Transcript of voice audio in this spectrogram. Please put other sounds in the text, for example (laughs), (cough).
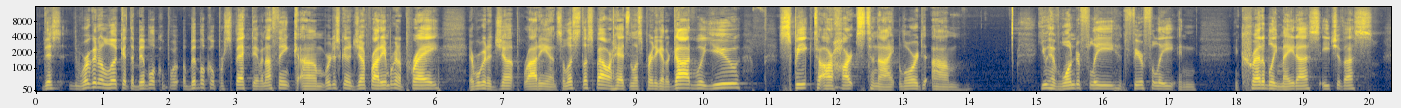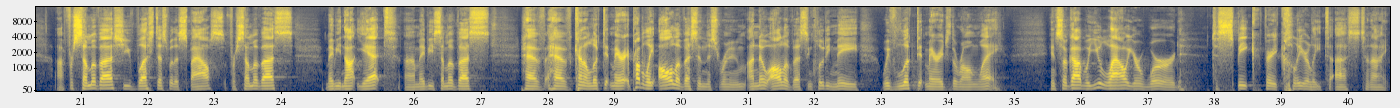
this we're going to look at the biblical biblical perspective and i think um, we're just going to jump right in. We're going to pray and we're going to jump right in. So let's let's bow our heads and let's pray together. God will you speak to our hearts tonight? Lord um, you have wonderfully and fearfully and incredibly made us each of us. Uh, for some of us you've blessed us with a spouse. For some of us maybe not yet. Uh, maybe some of us have, have kind of looked at marriage. Probably all of us in this room, I know all of us, including me, we've looked at marriage the wrong way. And so, God, will you allow your word to speak very clearly to us tonight?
